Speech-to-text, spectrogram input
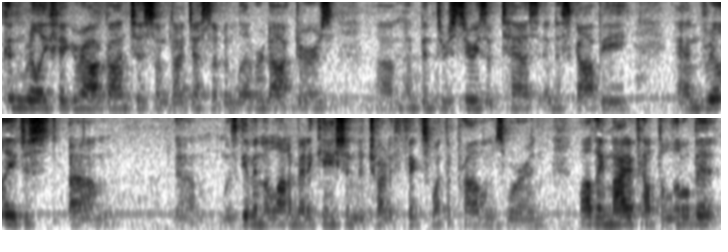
couldn't really figure out. Gone to some digestive and liver doctors, um, have been through a series of tests, endoscopy, and really just um, um, was given a lot of medication to try to fix what the problems were. And while they might have helped a little bit,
